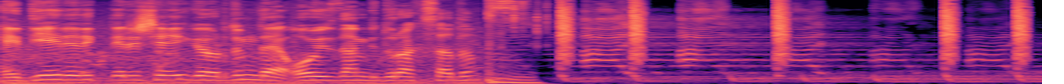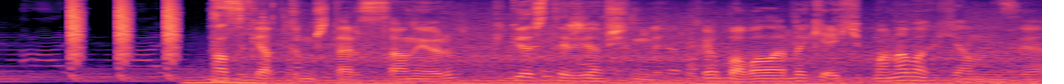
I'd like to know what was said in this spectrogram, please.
Hediye dedikleri şeyi gördüm de o yüzden bir duraksadım. Kask yaptırmışlar sanıyorum. Bir göstereceğim şimdi. Ya babalardaki ekipmana bak yalnız ya.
